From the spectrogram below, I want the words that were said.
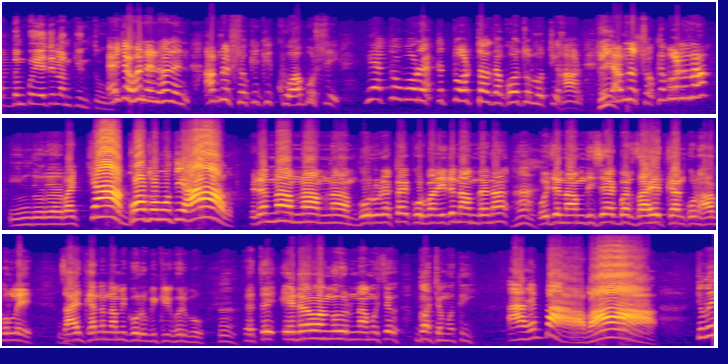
একদম কইয়ে দিলাম কিন্তু। এই যে হলেন হলেন আপনার চোখে কি খোয়া বসি? এত বড় একটা তরতাজা গজমতি হার এই আপনার চোখে বলে না? ইন্দুরের বাচ্চা গজমতি হার। এটার নাম নাম নাম। গরুর একটা কোরবানিতে নাম দেয় না? হ্যাঁ। ওই যে নাম দিছে একবার জাহেদ খান কোন হাগলে। জাহেদ খানের নামে গরু বিক্রি করব। এতে এটাও আঙ্গুর নাম হচ্ছে গজমতি। আরে বাবা! তুমি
